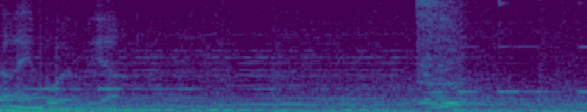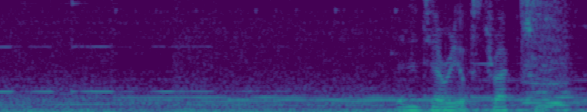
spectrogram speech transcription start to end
Dahin wollen. Planetary Obstruction.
